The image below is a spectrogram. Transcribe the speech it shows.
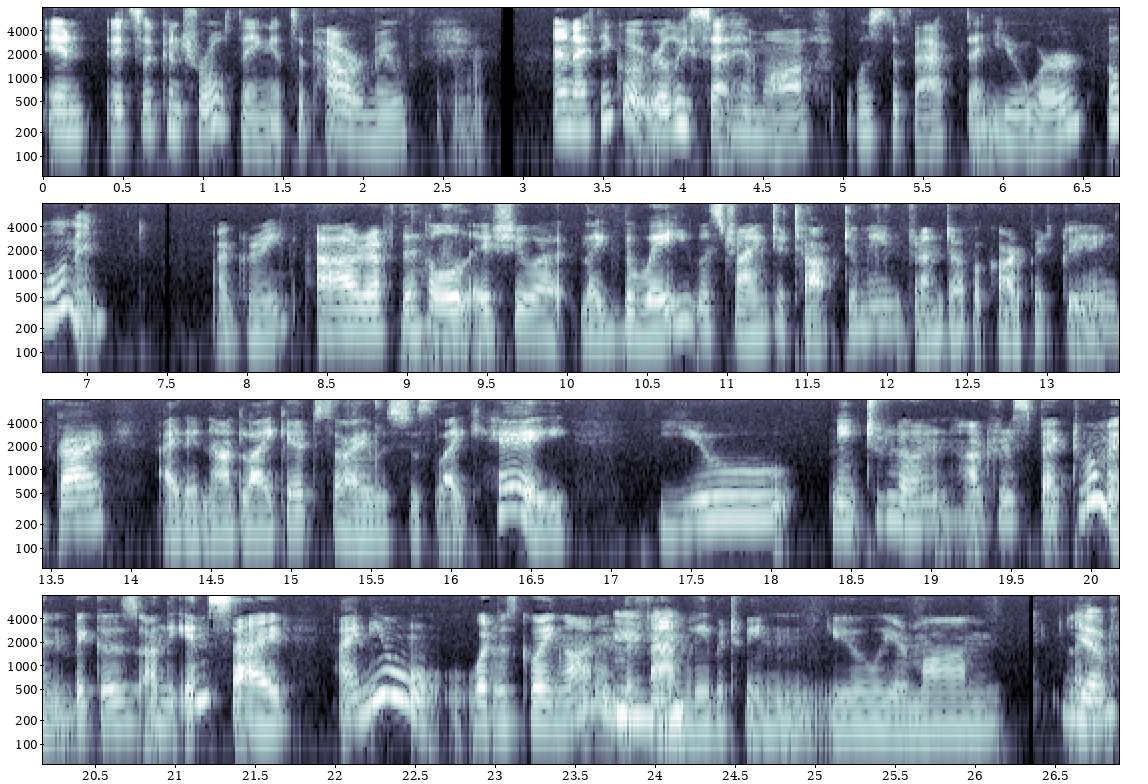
and it's a control thing. It's a power move. Yeah. And I think what really set him off was the fact that you were a woman. Agree. Out of the whole issue, uh, like the way he was trying to talk to me in front of a carpet cleaning guy, I did not like it. So I was just like, hey, you need to learn how to respect women because on the inside, I knew what was going on in the Mhm. family between you, your mom, like Yep.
